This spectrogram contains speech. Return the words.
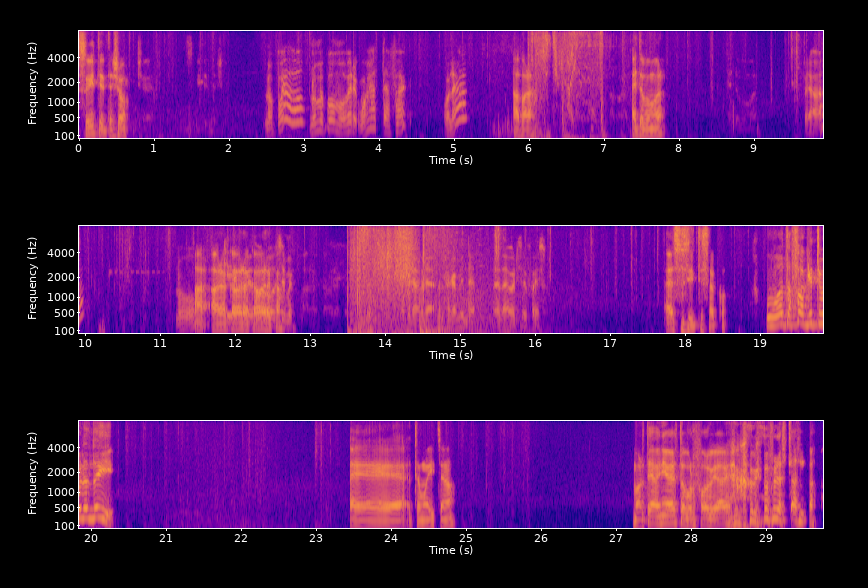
Subite, te yo. No puedo, no me puedo mover. What the fuck? ¿Hola? Ah, pará. Ahí te puedo mover. Espera. No. Ah, ahora acá, ahora acá, ahora acá. Se me- Espera, espera, déjame entrar. A ver si fue eso. Eso sí te saco. Uh, what the fuck, ¿qué estoy volando ahí? Eh, te moriste, ¿no? Martea, vení a ver esto, por favor, vea, que explotando.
